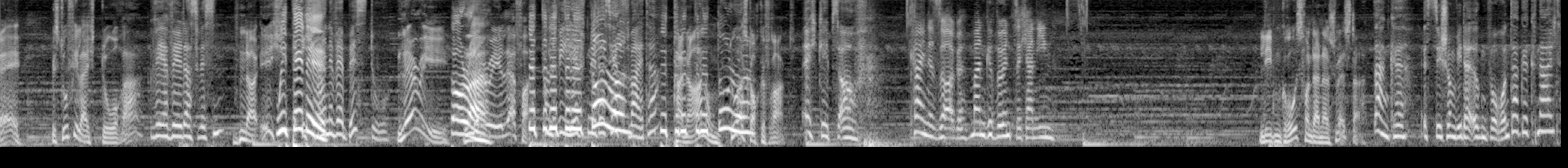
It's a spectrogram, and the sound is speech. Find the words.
Hey, bist du vielleicht Dora? Wer will das wissen? Na, ich. We did Ich it! meine, wer bist du? Larry. Dora. Larry Leffert. Und wie hilft mir das jetzt weiter? Keine Ahnung, du hast doch gefragt. Ich geb's auf. Keine Sorge, man gewöhnt sich an ihn. Lieben Gruß von deiner Schwester. Danke. Ist sie schon wieder irgendwo runtergeknallt?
